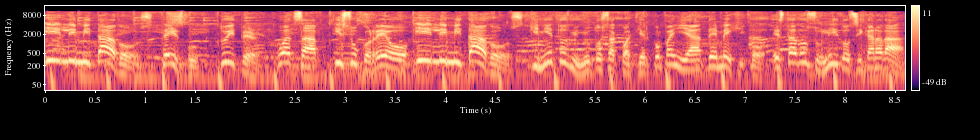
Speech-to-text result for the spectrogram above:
ilimitados. Facebook, Twitter, WhatsApp y su correo ilimitados. 500 minutos a cualquier compañía de México, Estados Unidos y Canadá.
